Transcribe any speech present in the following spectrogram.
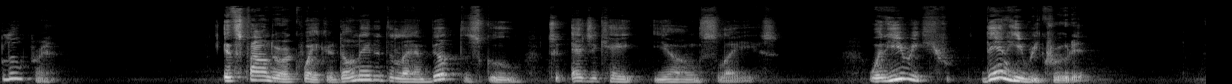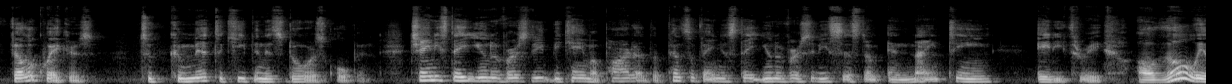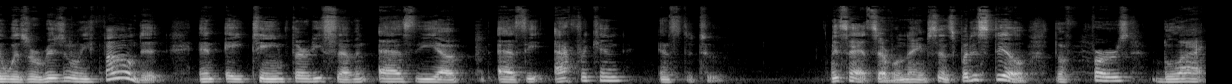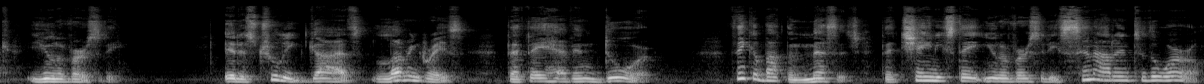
blueprint. Its founder, a Quaker, donated the land, built the school to educate young slaves. When he rec- then he recruited fellow Quakers to commit to keeping its doors open. Cheyney State University became a part of the Pennsylvania State University system in 1983, although it was originally founded in 1837 as the uh, as the African Institute. It's had several names since, but it's still the first black university. It is truly God's loving grace that they have endured. Think about the message that Cheyney State University sent out into the world,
